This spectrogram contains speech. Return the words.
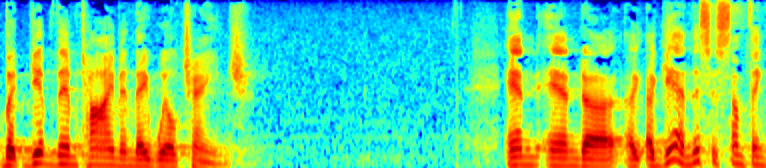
but give them time and they will change. And, and uh, again, this is something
